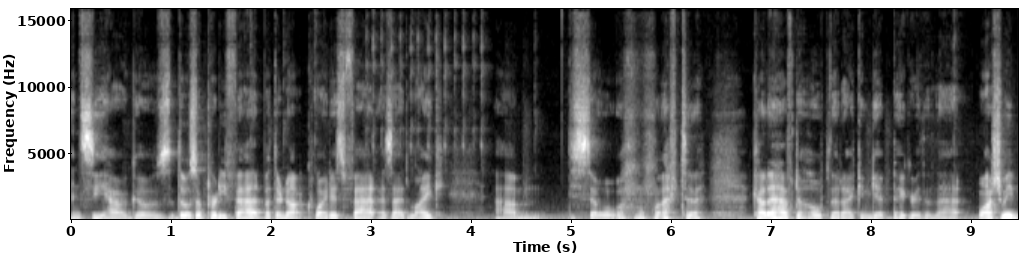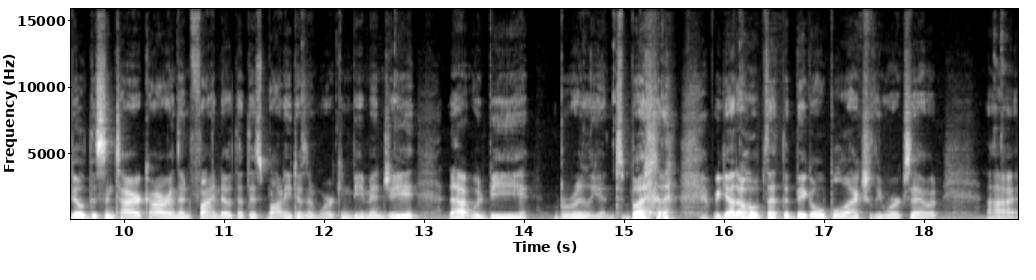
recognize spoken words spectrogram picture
and see how it goes. Those are pretty fat, but they're not quite as fat as I'd like. Um, so we'll have to kind of have to hope that I can get bigger than that. Watch me build this entire car and then find out that this body doesn't work in BeamNG. That would be brilliant, but we gotta hope that the big Opel actually works out. Uh,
